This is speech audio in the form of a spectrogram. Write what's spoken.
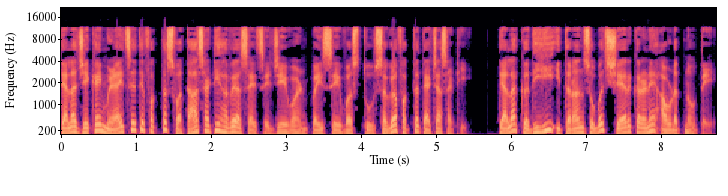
त्याला जे काही मिळायचे ते फक्त स्वतःसाठी हवे असायचे जेवण पैसे वस्तू सगळं फक्त त्याच्यासाठी. त्याला कधीही इतरांसोबत शेअर करणे आवडत नव्हते.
